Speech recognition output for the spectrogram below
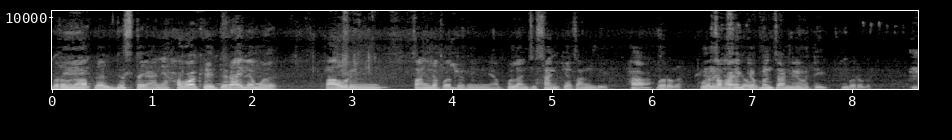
बरोबर. आपल्याला दिसतंय आणि हवा खेळती राहिल्यामुळे फ्लावरिंग चांगल्या पद्धतीने फुलांची संख्या चांगली. हा. बरोबर. फुलांची संख्या. पण चांगली होती. बरोबर.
